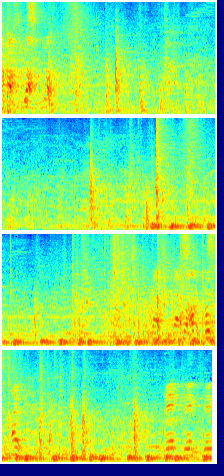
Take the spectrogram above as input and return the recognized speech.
Enough, enough, enough. رجعت رجعت فوق عمر خش ايوه بريك بريك بريك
